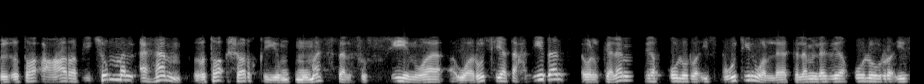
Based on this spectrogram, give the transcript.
بغطاء عربي ثم الأهم غطاء شرقي ممثل في الصين وروسيا تحديدا والكلام يقوله الرئيس بوتين ولا الكلام الذي يقوله الرئيس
